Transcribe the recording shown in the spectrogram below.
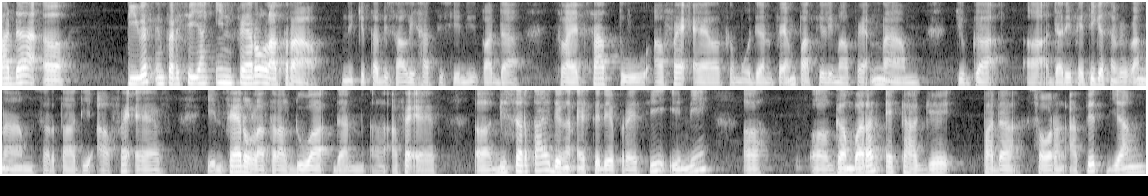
Pada uh, T-wave inversi yang inferolateral, ini kita bisa lihat di sini pada slide 1 AVL, kemudian V4, V5, V6, juga uh, dari V3 sampai V6 serta di AVF, inferolateral 2 dan uh, AVF uh, disertai dengan ST depresi ini uh, uh, gambaran EKG pada seorang atlet yang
